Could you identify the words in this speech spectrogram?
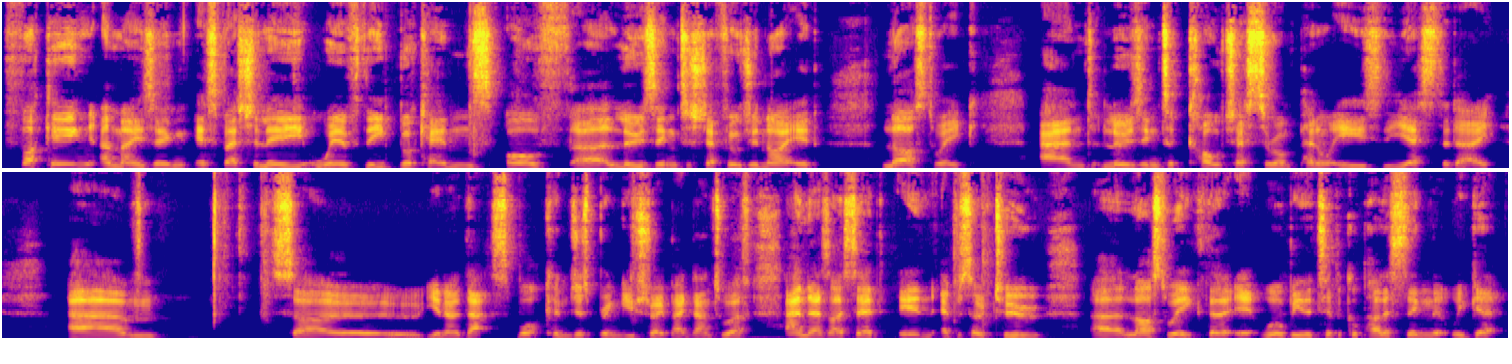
fucking amazing, especially with the bookends of uh, losing to Sheffield United last week and losing to Colchester on penalties yesterday. Um, so, you know, that's what can just bring you straight back down to earth. And as I said in episode two uh, last week, that it will be the typical Palace thing that we get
